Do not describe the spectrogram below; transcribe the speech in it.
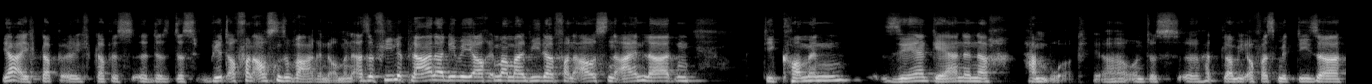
ja, ich glaube, ich glaube, es das, das wird auch von außen so wahrgenommen. Also viele Planer, die wir ja auch immer mal wieder von außen einladen, die kommen sehr gerne nach Hamburg. Ja, und das äh, hat, glaube ich, auch was mit dieser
